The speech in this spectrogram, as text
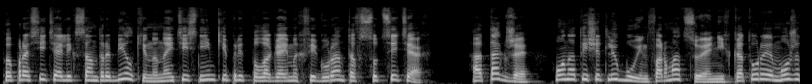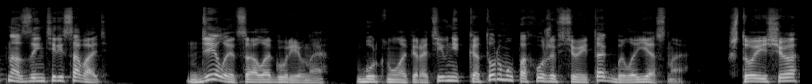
Попросите Александра Белкина найти снимки предполагаемых фигурантов в соцсетях, а также он отыщет любую информацию о них, которая может нас заинтересовать». «Делается, Алла Гурьевна», буркнул оперативник, которому, похоже, все и так было ясно. «Что еще?»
